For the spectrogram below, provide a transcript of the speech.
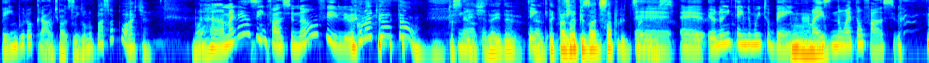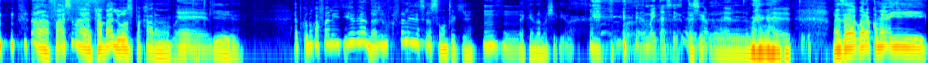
bem burocrático. tá assim. tudo no passaporte. Não? Aham, mas não é assim fácil, não, filho. Como é que é, então? Tu Não, Isso daí de- tem- cara, tem que fazer tem- um episódio só, pro, só É, disso. é, eu não entendo muito bem, Uhum. mas não é tão fácil. Não, é fácil, não é. É trabalhoso pra caramba. né? É. Tanto que... É porque eu nunca falei... E é verdade, eu nunca falei desse assunto aqui. Uhum. É que ainda não cheguei lá. mas tá chegando, Tá tá, chegando. perto, tá perto. Mas aí agora, como é, e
